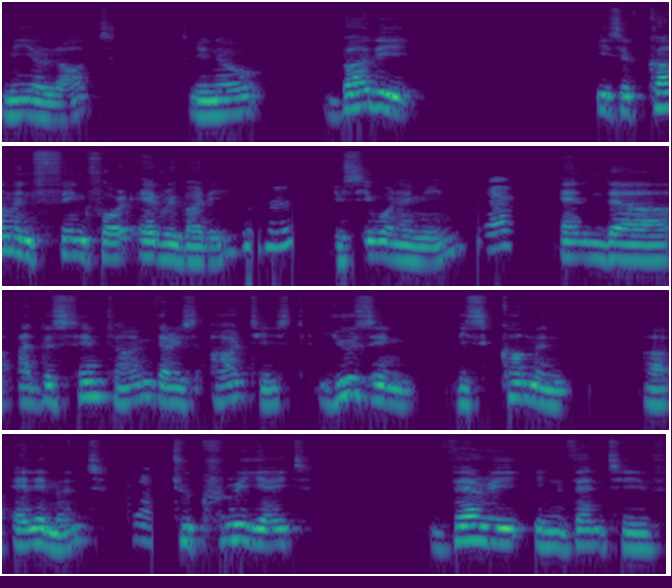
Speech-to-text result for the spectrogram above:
me a lot, you know, body is a common thing for everybody. Mhm. You see what I mean? Yes. And uh, at the same time, there is artists using this common uh, element Yes. to create very inventive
